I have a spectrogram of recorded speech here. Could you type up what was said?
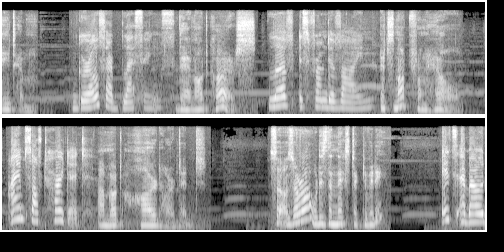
hate him. Girls are blessings. They are not curse. Love is from divine. It's not from hell. I am soft hearted. I'm not hard hearted. So, Azara, what is the next activity? It's about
